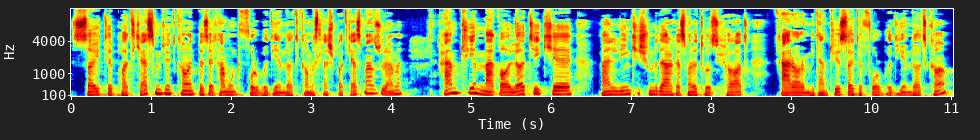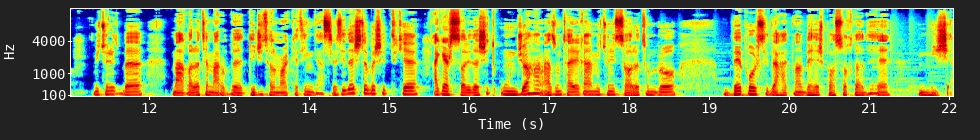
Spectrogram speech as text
سایت پادکست می‌تونید کامنت بذارید همون forbodium.com پادکست منظورمه. هم توی مقالاتی که من لینکشون رو در قسمت توضیحات قرار میدم. توی سایت forbodium.com می‌تونید به مقالات مربوط به digital marketing دسترسی داشته باشید که اگر سوالی داشتید اونجا هم از اون طریق هم می‌تونید سوالتون رو بپرسید و حتما بهش پاسخ داده میشه.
